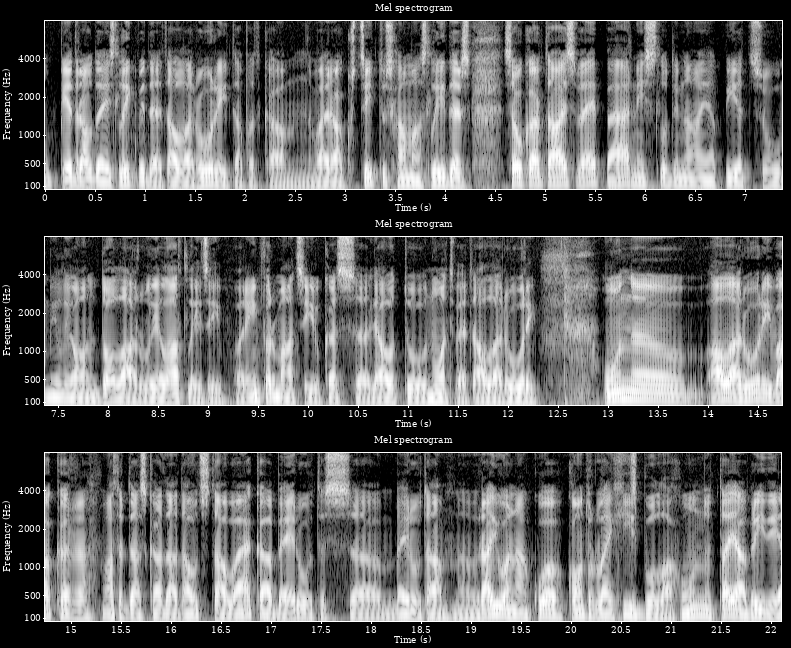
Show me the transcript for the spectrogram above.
nu, piedraudējis likvidēt Alārūrī, tāpat kā vairākus citus Hamas līderus. Savukārt ASV pērn izsludināja 5 miljonu dolāru lielu atlīdzību par informāciju, kas ļautu notvērt Alārūri. Un uh, Alārūrī vakar atradās kādā daudzstāvu ēkā Beirūtas, uh, Beirūtā rajonā, ko kontrolēja Hizbullah, un tajā brīdī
